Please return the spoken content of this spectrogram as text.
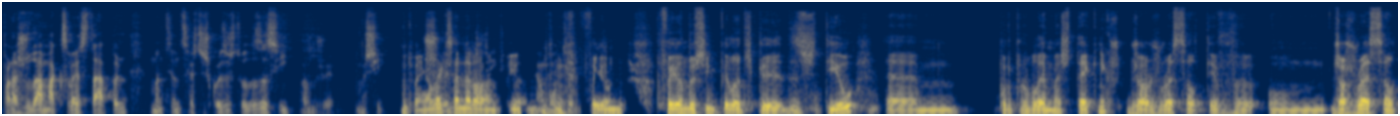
para ajudar Max Verstappen, mantendo-se estas coisas todas assim. Vamos ver. Mas sim. Muito bem, Alexander Allen foi um, é um foi, um, foi um dos cinco pilotos que desistiu. Um, por problemas técnicos. George Russell teve um. George Russell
